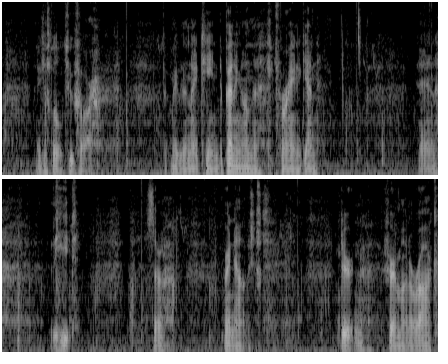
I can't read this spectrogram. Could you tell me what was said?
I think just a little too far, but maybe the 19, depending on the terrain again and the heat. So right now it's just dirt and a fair amount of rock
